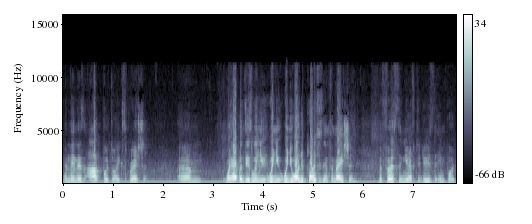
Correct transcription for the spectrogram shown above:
and then there's output or expression. Um, what happens is when you when you when you want to process information, the first thing you have to do is the input.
